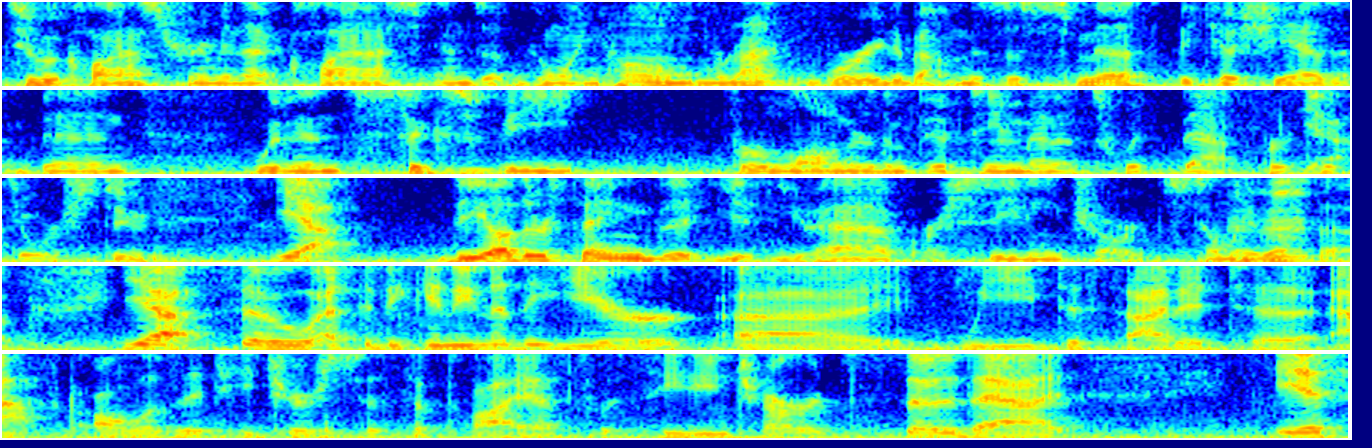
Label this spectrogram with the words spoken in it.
to a classroom and that class ends up going home, we're not worried about Mrs. Smith because she hasn't been within six feet for longer than 15 minutes with that particular student. Yeah. The other thing that you, you have are seating charts. Tell me about that. Yeah, so at the beginning of the year, uh, we decided to ask all of the teachers to supply us with seating charts so that if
